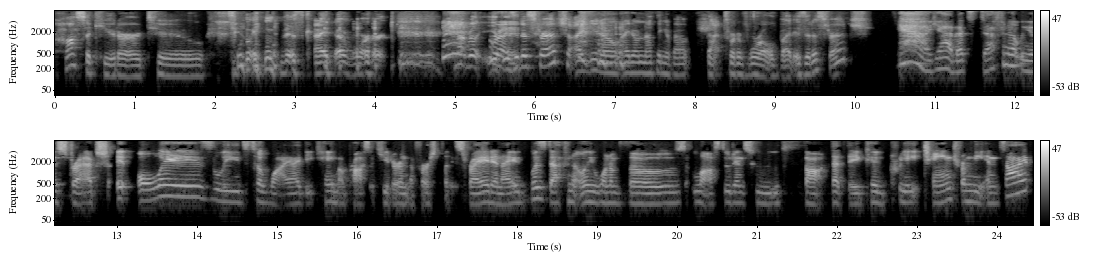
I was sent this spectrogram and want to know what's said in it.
prosecutor to doing this kind of work? Not really. Right. Is, is, it a stretch? I, you know, I know nothing about that sort of world, but is it a stretch? Yeah, yeah, that's definitely a stretch. It always leads to why I became a prosecutor in the first place, right? And I was definitely one of those law students who thought that they could create change from the inside.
